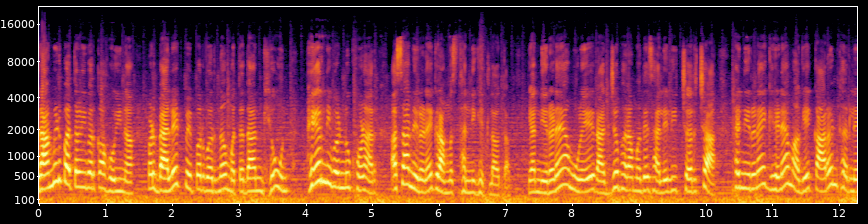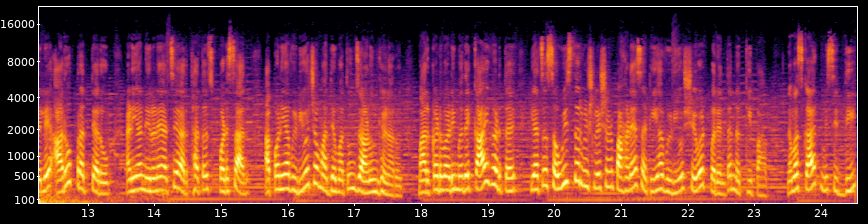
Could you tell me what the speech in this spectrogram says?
ग्रामीण पातळीवर का होईना पण बॅलेट पेपरवरनं मतदान घेऊन फेरनिवडणूक होणार असा निर्णय ग्रामस्थांनी घेतला होता. या निर्णयामुळे राज्यभरामध्ये झालेली चर्चा हे निर्णय घेण्यामागे कारण ठरलेले आरोप प्रत्यारोप आणि या निर्णयाचे अर्थातच पडसाद आपण या व्हिडिओच्या माध्यमातून जाणून घेणार आहोत. मार्कडवाडीमध्ये काय घडतंय याचं सविस्तर विश्लेषण पाहण्यासाठी हा व्हिडिओ शेवटपर्यंत नक्की पहा. नमस्कार मी सिद्धी.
